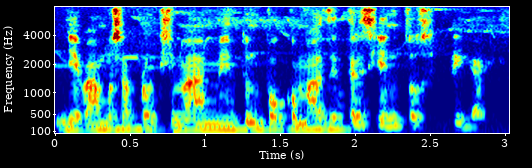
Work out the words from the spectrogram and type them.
Llevamos aproximadamente un poco más de 300 brigadistas.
